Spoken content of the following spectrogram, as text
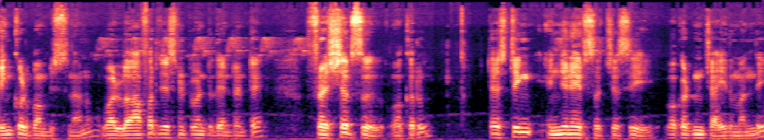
లింక్ కూడా పంపిస్తున్నాను. వాళ్ళు ఆఫర్ చేసినటువంటిది ఏంటంటే ఫ్రెషర్స్ ఒకరు టెస్టింగ్ ఇంజనీర్స్ వచ్చేసి ఒకటి నుంచి ఐదు మంది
